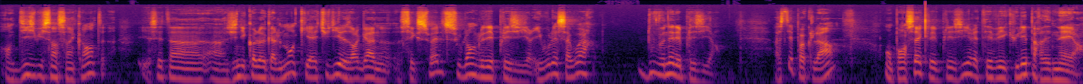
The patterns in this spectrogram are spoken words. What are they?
en 1850, c'est un, un gynécologue allemand qui a étudié les organes sexuels sous l'angle des plaisirs. Il voulait savoir d'où venaient les plaisirs. À cette époque-là, on pensait que les plaisirs étaient véhiculés par les nerfs.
